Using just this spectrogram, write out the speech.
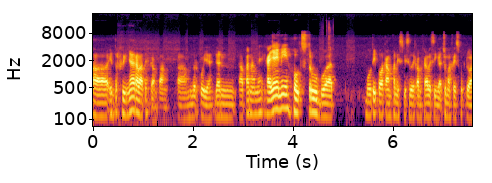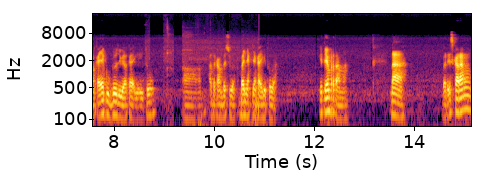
uh, interviewnya relatif gampang uh, menurutku ya. Dan apa namanya kayaknya ini holds true buat multiple companies di Silicon Valley sih nggak cuma Facebook doang. Kayak Google juga kayak gitu Um, ada companies juga banyak yang kayak gitulah. Itu yang pertama. Nah berarti sekarang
